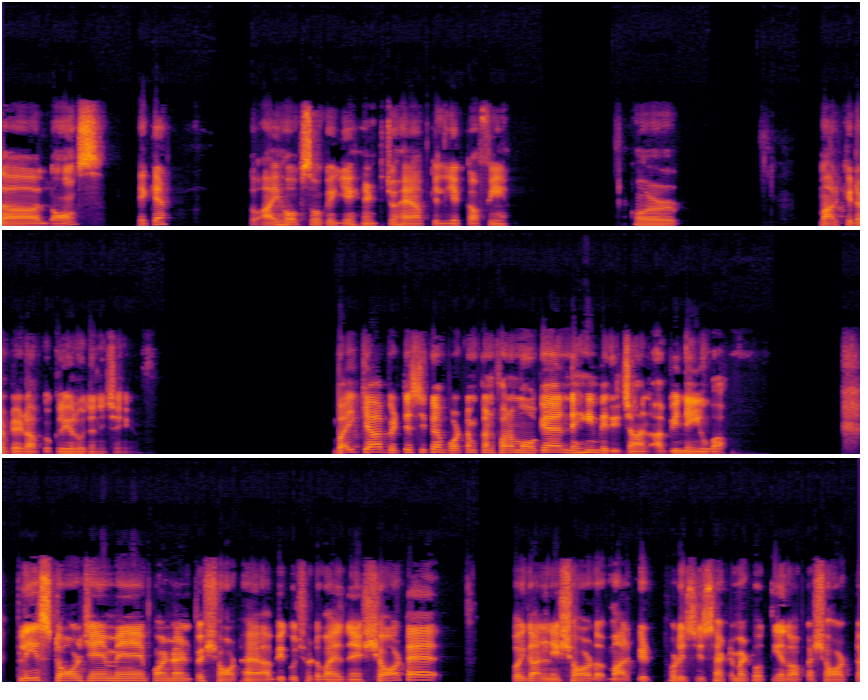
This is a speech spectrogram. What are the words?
the longs ठीक है? तो आई होप सो कि ये हिंट जो है आपके लिए काफ़ी है। और मार्केट अपडेट आपको क्लियर हो जानी चाहिए। भाई, क्या बीटीसी का बॉटम कंफर्म हो गया है? नहीं, मेरी जान, अभी नहीं हुआ। प्लीज़ स्टोर जे में पॉइंट नाइन पे शॉर्ट है, अभी कुछ एडवाइस दें। शॉर्ट है, कोई गल नहीं शॉर्ट मार्केट थोड़ी सी सेटलमेंट होती है तो आपका शॉर्ट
